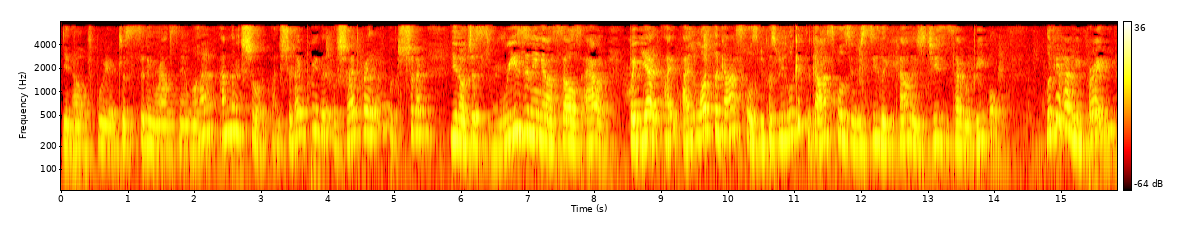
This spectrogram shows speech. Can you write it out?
You know, if we are just sitting around saying, well, I, am not sure. Should I pray that? Or should I pray that? Or should I? You know, just reasoning ourselves out. But yet, I, I love the Gospels because when you look at the Gospels and you see the encounters Jesus had with people, look at how he prayed.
